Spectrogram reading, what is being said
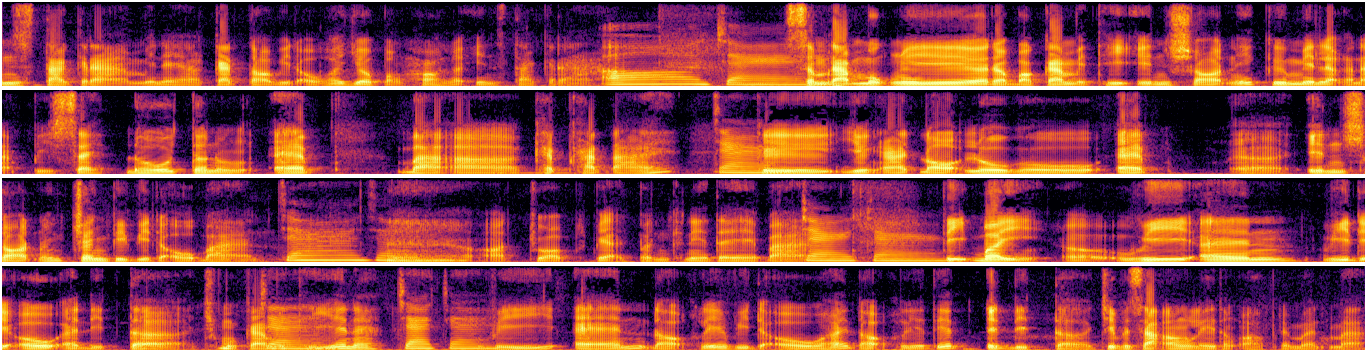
Instagram មានន័យថាកាត់តវីដេអូហើយយកបង្ហោះលើ Instagram អូចាសម្រាប់មុខងាររបស់កម្មវិធី InShot នេះគឺមានលក្ខណៈពិសេសដូចទៅនឹង app បាទ CapCut ដែរគឺយើងអាចដក logo app in short ហ្នឹងចេញពីវីដេអូបាន ចាចាអត់ជាប់ពាក់ពិនគ្នាទេបាទចាចាទី3 VN Video Editor ឈ្មោះកម្មវិធីណាចាចា VN ដកឃ្លាវីដេអូហើយដកឃ្លាទៀត Editor ជាភាសាអង់គ្លេសទាំងអស់ប្រិមិត្តបាទ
